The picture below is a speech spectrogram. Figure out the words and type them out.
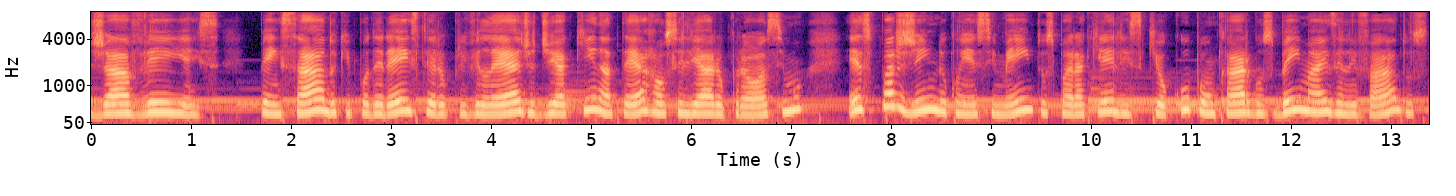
Já haveis pensado que podereis ter o privilégio de aqui na terra auxiliar o próximo espargindo conhecimentos para aqueles que ocupam cargos bem mais elevados,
